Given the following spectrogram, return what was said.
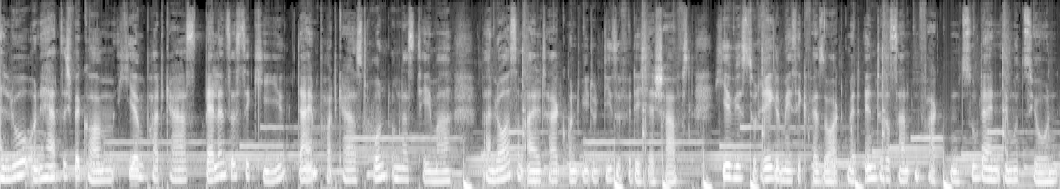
Hallo und herzlich willkommen hier im Podcast Balance is the Key, dein Podcast rund um das Thema Balance im Alltag und wie du diese für dich erschaffst. Hier wirst du regelmäßig versorgt mit interessanten Fakten zu deinen Emotionen,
